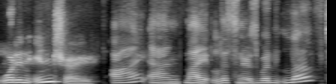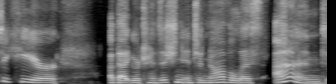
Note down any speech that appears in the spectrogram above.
What an intro. I and my listeners would love to hear about your transition into novelist and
